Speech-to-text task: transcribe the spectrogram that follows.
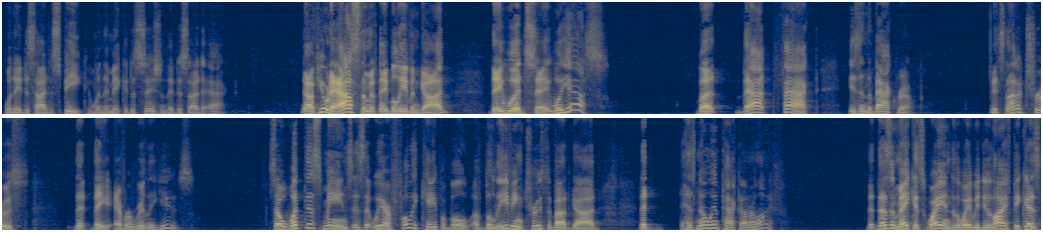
when they decide to speak and when they make a decision, they decide to act. Now, if you were to ask them if they believe in God, they would say, well, yes. But that fact is in the background. It's not a truth that they ever really use. So, what this means is that we are fully capable of believing truth about God that has no impact on our life, that doesn't make its way into the way we do life because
